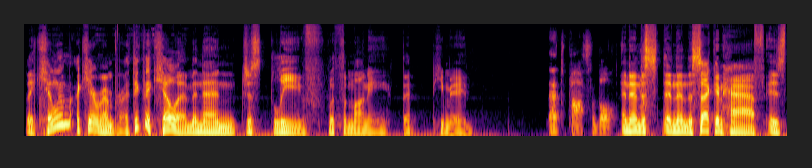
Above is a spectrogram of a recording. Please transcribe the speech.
they kill him? I can't remember. I think they kill him and then just leave with the money that he made. That's possible. and then this and then the second half is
